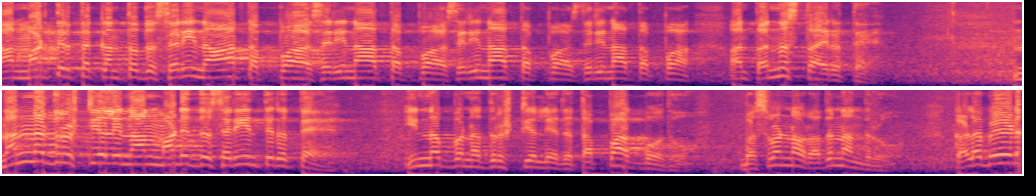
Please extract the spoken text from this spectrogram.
ನಾನು ಮಾಡ್ತಿರ್ತಕ್ಕಂಥದ್ದು ಸರಿನಾ ತಪ್ಪ ಸರಿನಾ ತಪ್ಪ ಸರಿನಾ ತಪ್ಪ ಸರಿನಾ ತಪ್ಪ ಅಂತ ಅನ್ನಿಸ್ತಾ ಇರುತ್ತೆ. ನನ್ನ ದೃಷ್ಟಿಯಲ್ಲಿ ನಾನು ಮಾಡಿದ್ದು ಸರಿ ಅಂತಿರುತ್ತೆ. ಇನ್ನೊಬ್ಬನ ದೃಷ್ಟಿಯಲ್ಲಿ ಅದು ತಪ್ಪಾಗ್ಬೋದು. ಬಸವಣ್ಣವ್ರು ಅದನ್ನಂದರು ಕಳಬೇಡ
